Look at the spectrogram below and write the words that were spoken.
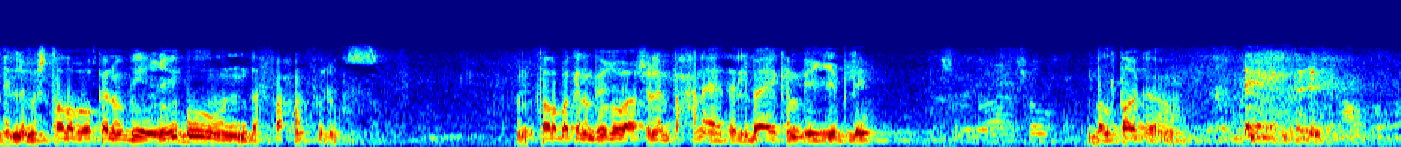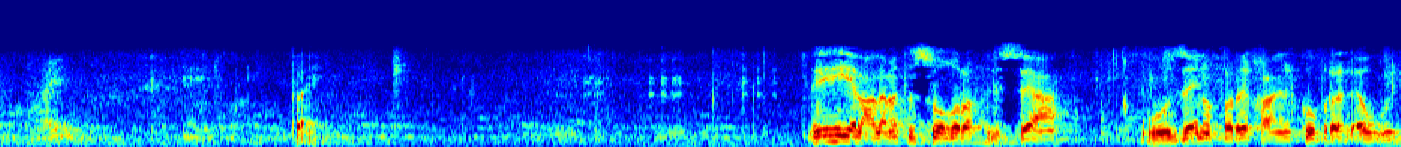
اللي مش طلبة وكانوا بيغيبوا وندفعهم فلوس. الطلبة كانوا بيغيبوا عشان الامتحانات اللي باقي كان بيغيب ليه عشان بيدوروا على شغل بلطجة. طيب. إيه هي العلامات الصغرى للساعة؟ وإزاي نفرقها عن الكبرى الأول؟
